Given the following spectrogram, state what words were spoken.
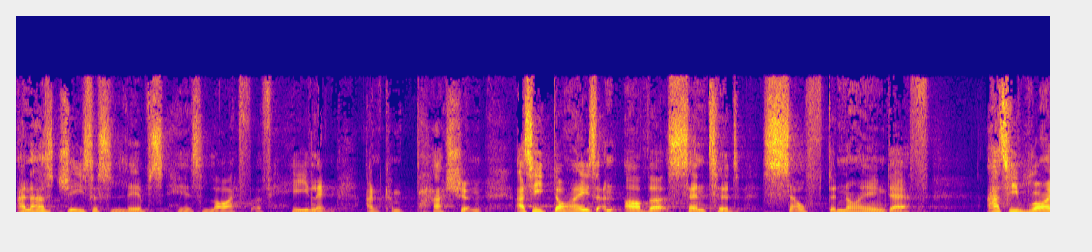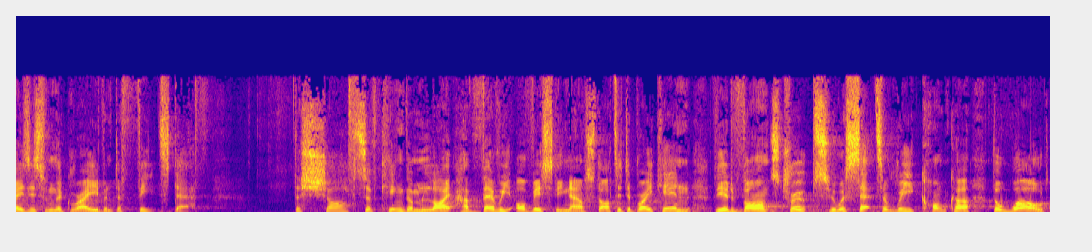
And as Jesus lives his life of healing and compassion, as he dies an other centered, self denying death, as he rises from the grave and defeats death, the shafts of kingdom light have very obviously now started to break in. The advanced troops who were set to reconquer the world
